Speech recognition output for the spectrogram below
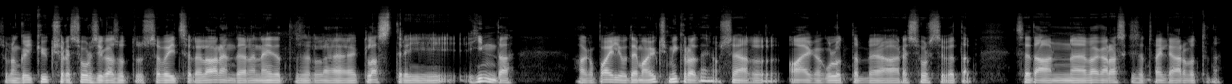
sul on kõik üks ressursikasutus, sa võid sellele arendajale näidata selle klastri hinda aga palju tema üks mikroteenus seal aega kulutab ja ressurssi võtab, seda on väga raske sealt välja arvutada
